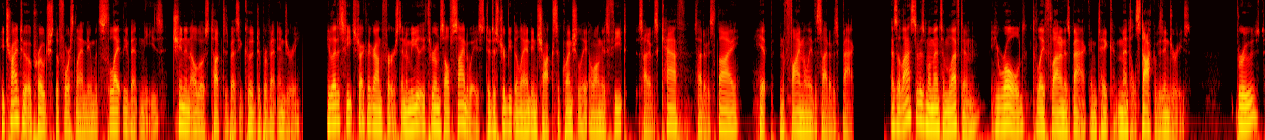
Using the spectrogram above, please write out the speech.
He tried to approach the forced landing with slightly bent knees, chin and elbows tucked as best he could to prevent injury. He let his feet strike the ground first and immediately threw himself sideways to distribute the landing shock sequentially along his feet, side of his calf, side of his thigh, hip, and finally the side of his back. As the last of his momentum left him, he rolled to lay flat on his back and take mental stock of his injuries. Bruised,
